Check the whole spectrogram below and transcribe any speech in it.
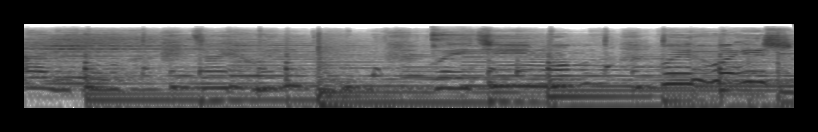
爱再回会寂寞，会回首，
